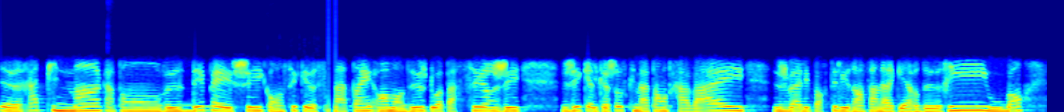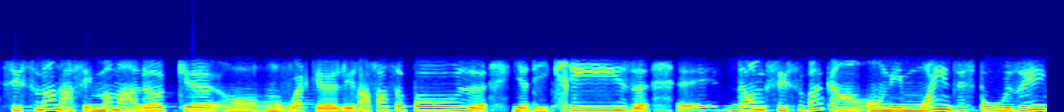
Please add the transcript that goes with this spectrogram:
euh, rapidement, quand on veut se dépêcher, qu'on sait que ce matin, oh mon Dieu, je dois partir, j'ai j'ai quelque chose qui m'attend au travail, je vais aller porter les enfants à la garderie, ou bon, c'est souvent dans ces moments-là que on, voit que les enfants se posent, il y a des crises, euh, donc c'est souvent quand on est moins disposé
